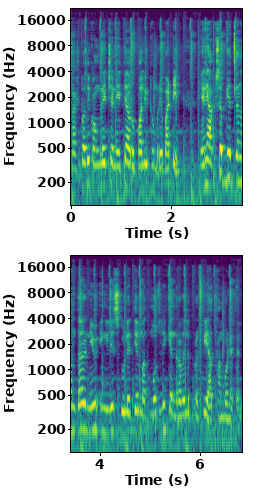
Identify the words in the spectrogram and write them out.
राष्ट्रवादी काँग्रेसच्या नेत्या रुपाली ठोंबरे पाटील यांनी आक्षेप घेतल्यानंतर न्यू इंग्लिश स्कूल येथील मतमोजणी केंद्रावरील प्रक्रिया थांबवण्यात आली.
